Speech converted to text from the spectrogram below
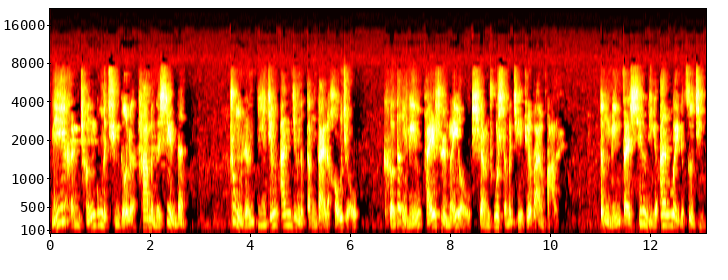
你很成功的取得了他们的信任。众人已经安静的等待了好久，可邓明还是没有想出什么解决办法来。邓明在心里安慰着自己，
